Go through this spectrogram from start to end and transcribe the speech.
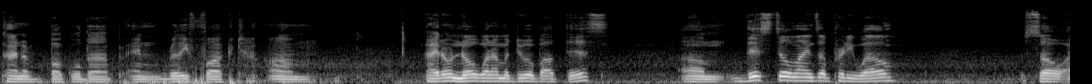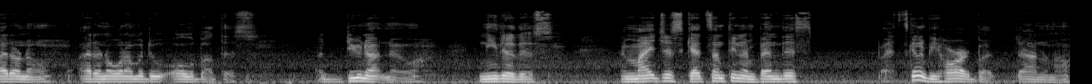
kind of buckled up and really fucked. Um, I don't know what I'm gonna do about this um, this still lines up pretty well. So I don't know. I don't know what I'm to do all about this. I do not know. Neither this. I might just get something and bend this. It's to be hard, but I don't know.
